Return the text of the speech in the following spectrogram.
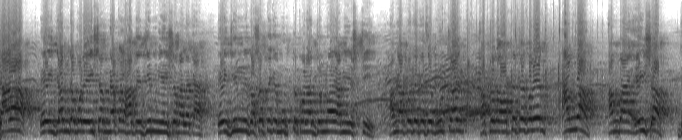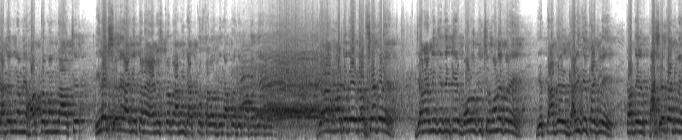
যারা এই জান্ডাপরে এইসব নেতার হাতে জিম্মি এইসব এলাকা, এই জিম্মি দশা থেকে মুক্ত করার জন্য আমি এসছি। আমি আপনাদের কাছে ভোট চাই, আপনারা অপেক্ষা করেন। আমরা আমরা এইসব যাদের নামে হত্যা মামলা আছে, ইলেকশনের আগে তারা অ্যারেস্ট হবে, আমি ডাক্তার সালাউদ্দিন আপনাদের কথা দিয়ে গেলাম যারা মাদকের ব্যবসা করে, যারা নিজেদেরকে বড় কিছু মনে করে, যে তাদের গাড়িতে থাকলে, তাদের পাশে থাকলে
